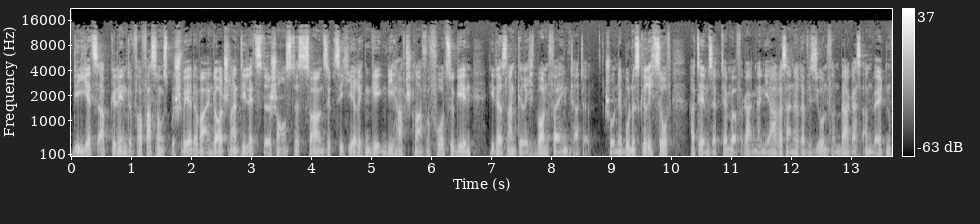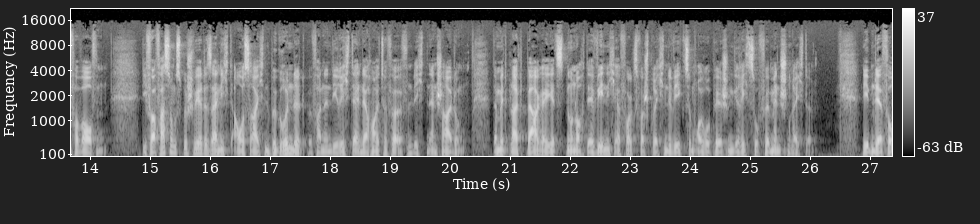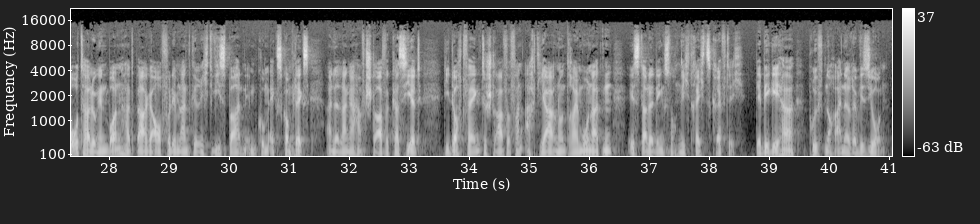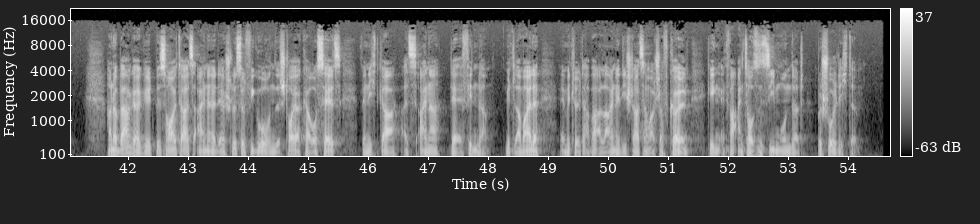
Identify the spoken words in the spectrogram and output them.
Die jetzt abgelehnte Verfassungsbeschwerde war in Deutschland die letzte Chance des 72-Jährigen gegen die Haftstrafe vorzugehen, die das Landgericht Bonn verhängt hatte. Schon der Bundesgerichtshof hatte im September vergangenen Jahres eine Revision von Bergers Anwälten verworfen. Die Verfassungsbeschwerde sei nicht ausreichend begründet, befanden die Richter in der heute veröffentlichten Entscheidung. Damit bleibt Berger jetzt nur noch der wenig erfolgsversprechende Weg zum Europäischen Gerichtshof für Menschenrechte. Neben der Verurteilung in Bonn hat Berger auch vor dem Landgericht Wiesbaden im Cum-Ex-Komplex eine lange Haftstrafe kassiert. Die dort verhängte Strafe von acht Jahren und drei Monaten ist allerdings noch nicht rechtskräftig. Der BGH prüft noch eine Revision. Hanno Berger gilt bis heute als eine der Schlüsselfiguren des Steuerkarussells, wenn nicht gar als einer der Erfinder. Mittlerweile ermittelt aber alleine die Staatsanwaltschaft Köln gegen etwa 1700 Beschuldigte.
